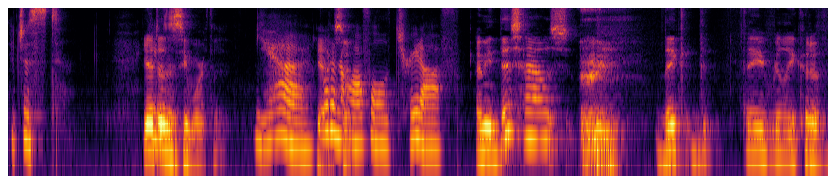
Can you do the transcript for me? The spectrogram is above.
It just Yeah, it doesn't seem worth it. yeah, Yeah, what an so- awful trade-off. I mean, this house, they they really could have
